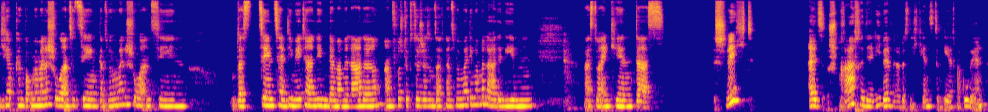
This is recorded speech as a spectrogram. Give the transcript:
ich habe keinen Bock mehr meine Schuhe anzuziehen, kannst du mir mal meine Schuhe anziehen. Das zehn Zentimeter neben der Marmelade am Frühstückstisch ist und sagt, kannst du mir mal die Marmelade geben. Hast du ein Kind, das schlicht als Sprache der Liebe, wenn du das nicht kennst, dann geh das mal googeln,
